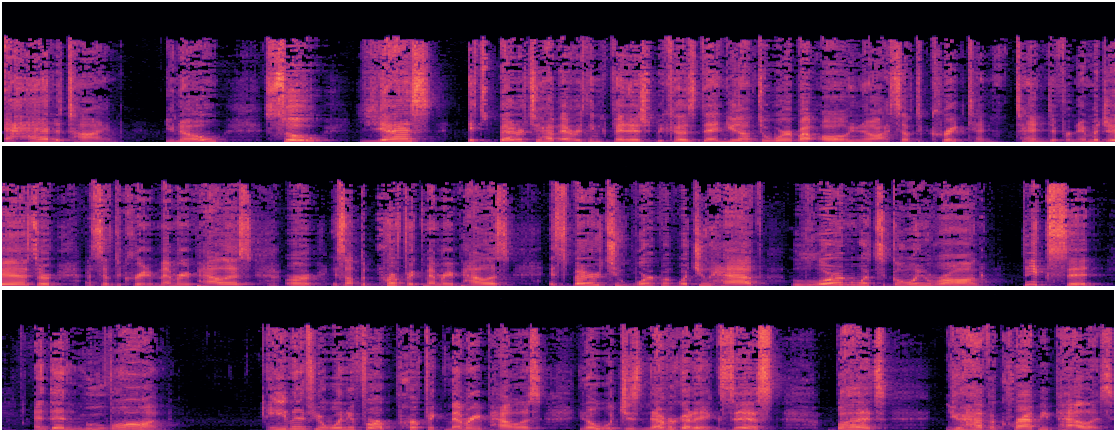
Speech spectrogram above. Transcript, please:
ahead of time, you know? So, yes, it's better to have everything finished because then you don't have to worry about, oh, you know, I still have to create 10, 10, different images or I still have to create a memory palace or it's not the perfect memory palace. It's better to work with what you have, learn what's going wrong, fix it, and then move on. Even if you're waiting for a perfect memory palace, you know, which is never going to exist, but you have a crappy palace.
